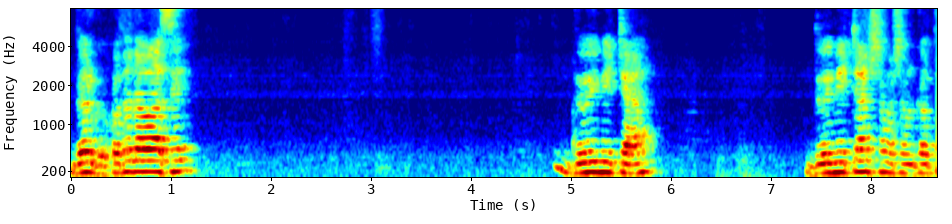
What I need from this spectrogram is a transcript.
দৈর্ঘ্য। কত দেওয়া আছে? দুই মিটার। দুই মিটার সমান কত?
